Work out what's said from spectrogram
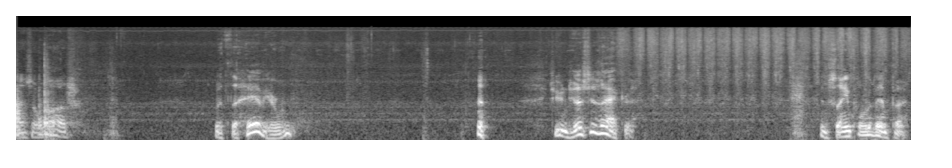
as I was with the heavier one. shooting just as accurate and same point of impact.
